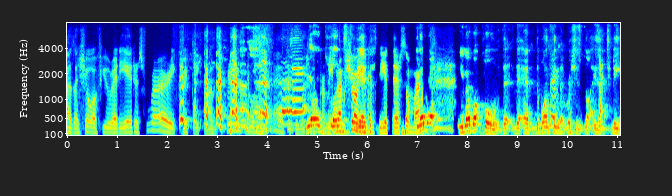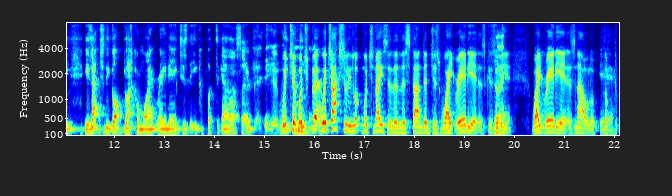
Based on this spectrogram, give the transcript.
as I show a few radiators very quickly on screen. for me, but I'm sure you can see it there somewhere. You know what, you know what Paul? The the, um, the one thing that Rush has got is actually he's actually got black and white radiators that he could put together. So which are much better, which actually look much nicer than the standard just white radiators because yeah. white radiators now look, yeah. look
